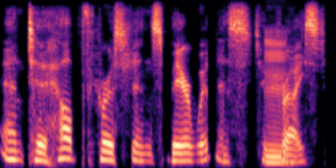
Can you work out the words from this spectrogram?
and to help the Christians bear witness to Mm. Christ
